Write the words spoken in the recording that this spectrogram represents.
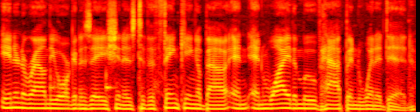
in and around the organization as to the thinking about and and why the move happened when it did?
